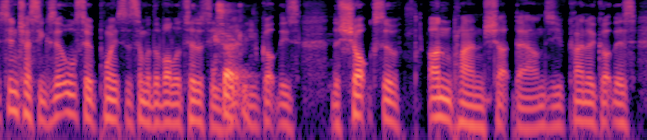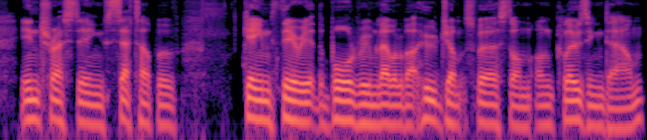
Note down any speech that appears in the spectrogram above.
It's interesting because it also points to some of the volatility. Exactly. Right? You've got these the shocks of unplanned shutdowns. You've kind of got this interesting setup of game theory at the boardroom level about who jumps first on on closing down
